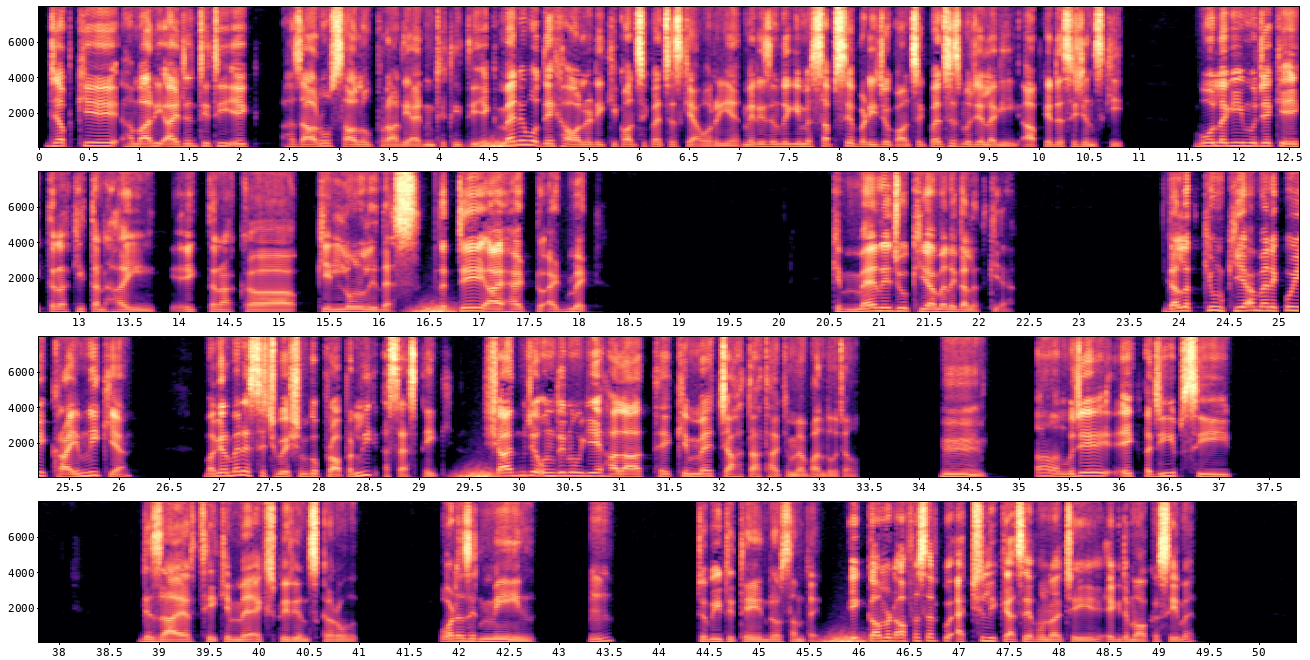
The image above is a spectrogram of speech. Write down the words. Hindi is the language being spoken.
जबकि हमारी आइडेंटिटी एक हज़ारों सालों पुरानी आइडेंटिटी थी। एक मैंने वो देखा ऑलरेडी कि कॉन्सिक्वेंसेस क्या हो रही हैं। मेरी ज़िंदगी में सबसे बड़ी जो कॉन्सिक्वेंसेस मुझे लगी आपके डिसीजंस की, वो लगी मुझे कि एक तरह की तन्हाई, एक तरह का, की loneliness the day I had to admit कि मैंने जो किया मैंने गलत किया। गलत क्यों किया? मैंने कोई क्राइम नहीं किया मगर मैंने सिचुएशन को प्रॉपरली असेस नहीं किया। शायद मुझे उन दिनों ये हालात थे कि मैं चाहता था कि मैं बंद हो जाऊँ। हम्म। हाँ मुझे एक अजीब सी डिज़ायर थी कि मैं एक्सपीरियंस करूँ। What does it mean to be detained और समथिंग एक गवर्नमेंट ऑफिसर को एक्चुअली कैसे होना चाहिए एक डेमोक्रेसी में?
